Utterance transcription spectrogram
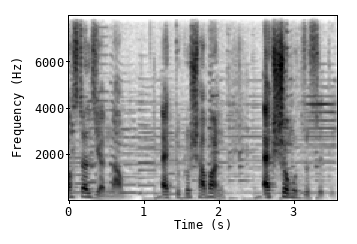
নস্টালজিয়ার নাম। এক টুকরো সাবান, এক সমুদ্র স্মৃতি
